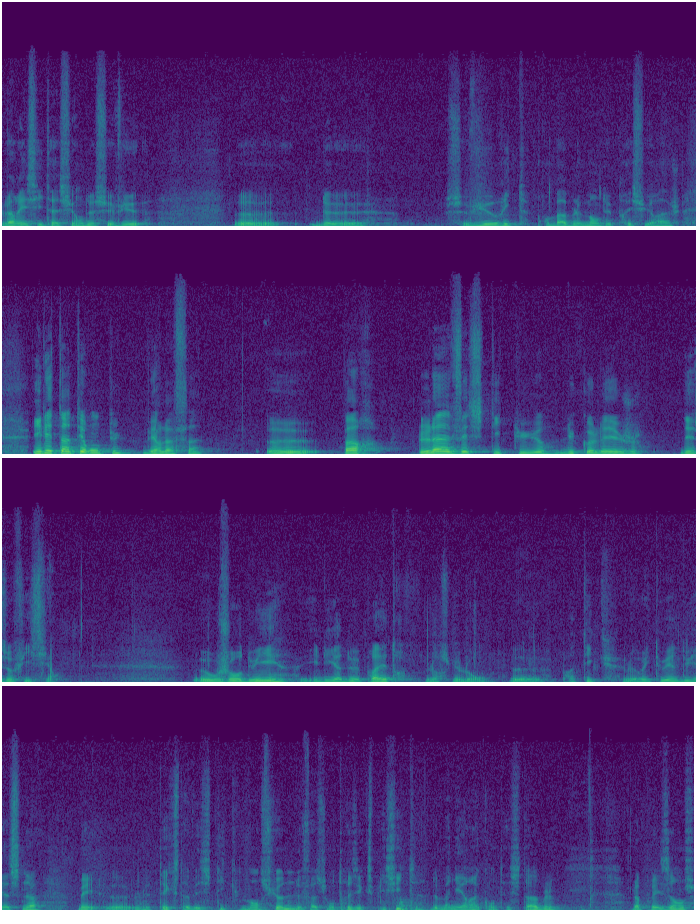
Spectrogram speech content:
la récitation de ce vieux euh, de ce vieux rite probablement de pressurage. Il est interrompu vers la fin euh, par l'investiture du collège des officiants. Euh, aujourd'hui, il y a deux prêtres lorsque l'on pratique le rituel du yasna, mais le texte avestique mentionne de façon très explicite, de manière incontestable, la présence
